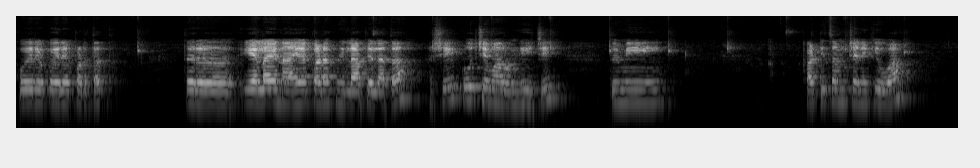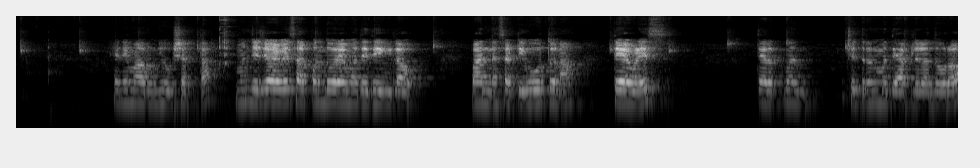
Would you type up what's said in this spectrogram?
कोयऱ्या कोयऱ्या पडतात. तर याला आहे ना या कडकणीला आपल्याला आता असे टोचे मारून घ्यायचे. तुम्ही काठी चमच्याने किंवा ह्याने मारून घेऊ शकता. म्हणजे ज्यावेळेस आपण दोऱ्यामध्ये देवीला बांधण्यासाठी ओवतो ना त्यावेळेस त्या पण छिद्रांमध्ये आपल्याला दोरा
